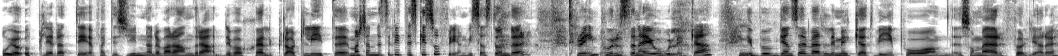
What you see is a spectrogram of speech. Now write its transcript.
Och jag upplevde att det faktiskt gynnade varandra. Det var självklart lite, man kände sig lite schizofren vissa stunder. För impulserna är olika. I buggen så är det väldigt mycket att vi på, som är följare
